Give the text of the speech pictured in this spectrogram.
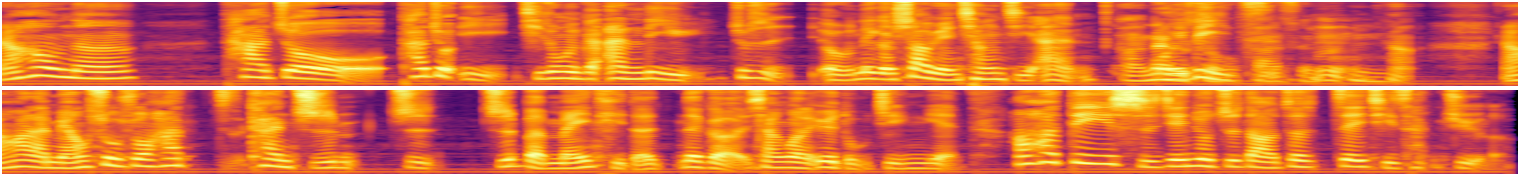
然后呢，他就他就以其中一个案例，就是有那个校园枪击案为例子，啊那个、嗯嗯，嗯，然后来描述说他只看纸纸纸本媒体的那个相关的阅读经验，然后他第一时间就知道这这一起惨剧了。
